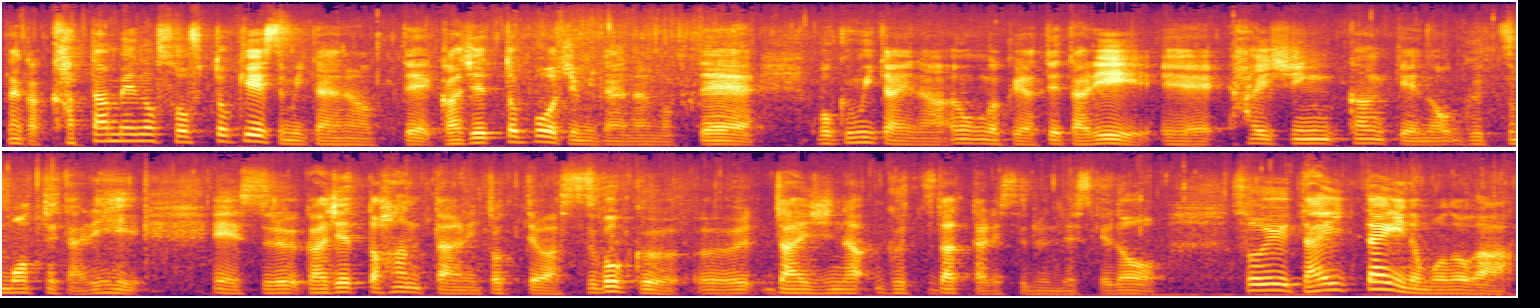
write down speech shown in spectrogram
なんか固めのソフトケースみたいなのってガジェットポーチみたいなのって僕みたいな音楽やってたり、えー、配信関係のグッズ持ってたり、えー、するガジェットハンターにとってはすごく大事なグッズだったりするんですけどそういう大体のものが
